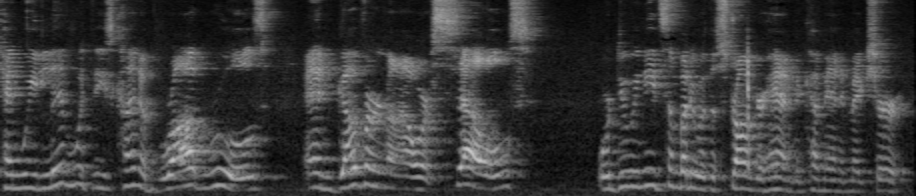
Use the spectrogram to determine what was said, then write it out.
Can we live with these kind of broad rules and govern ourselves, or do we need somebody with a stronger hand to come in and make sure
